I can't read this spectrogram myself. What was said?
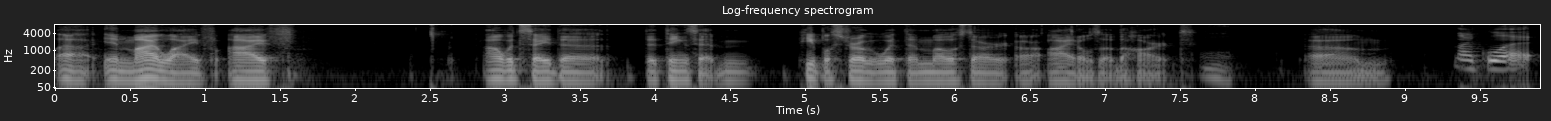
uh, in my life, I've I would say the the things that people struggle with the most are, are idols of the heart. Um, Like what?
